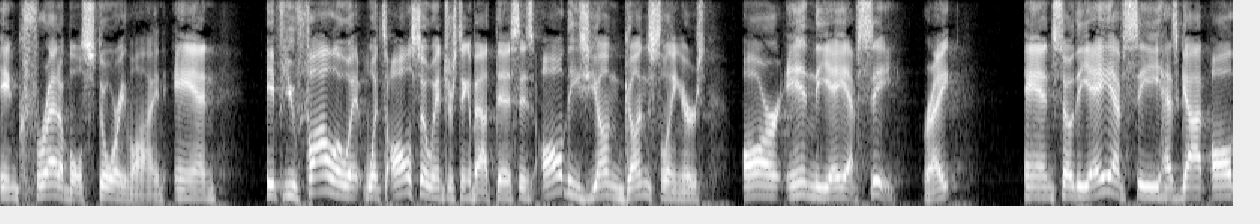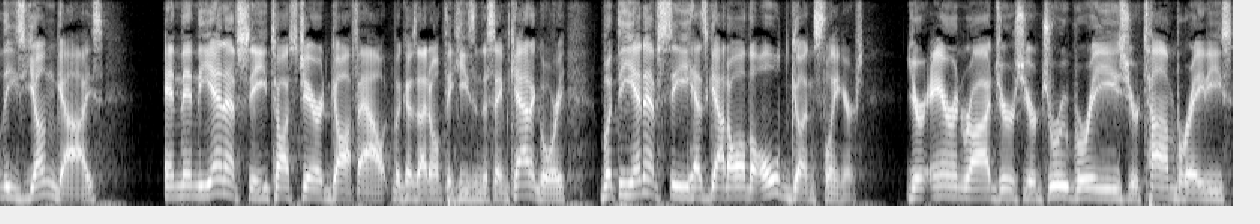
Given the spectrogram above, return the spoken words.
incredible storyline and if you follow it, what's also interesting about this is all these young gunslingers are in the AFC, right? And so the AFC has got all these young guys. And then the NFC tossed Jared Goff out because I don't think he's in the same category. But the NFC has got all the old gunslingers your Aaron Rodgers, your Drew Brees, your Tom Brady's.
